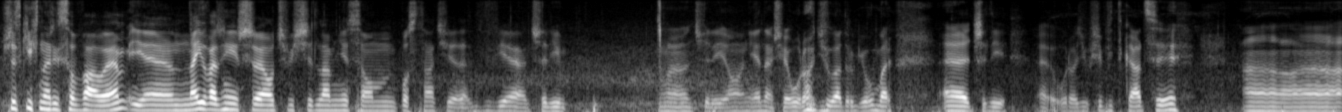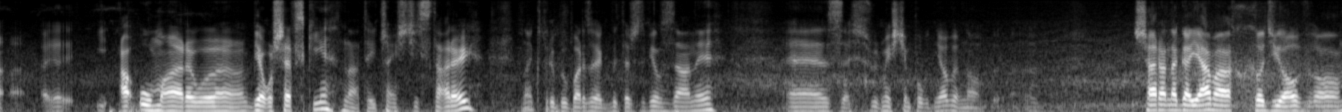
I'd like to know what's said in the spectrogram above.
Wszystkich narysowałem i e, najważniejsze oczywiście dla mnie są postacie dwie, czyli, e, czyli on jeden się urodził, a drugi umarł, e, czyli urodził się Witkacy, a, e, a umarł e, Białoszewski na tej części starej, no, który był bardzo jakby też związany e, ze Śródmieściem Południowym. No, e, Szara Nagayama chodzi o, o,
